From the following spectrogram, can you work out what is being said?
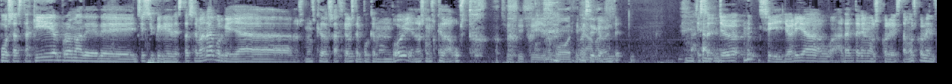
pues hasta aquí el programa de, de GCPD de esta semana, porque ya nos hemos quedado saciados de Pokémon Go y ya nos hemos quedado a gusto, Sí, sí, sí, yo no puedo decir nada más. Esa- yo, sí, yo haría. Ahora tenemos con, estamos con, el-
